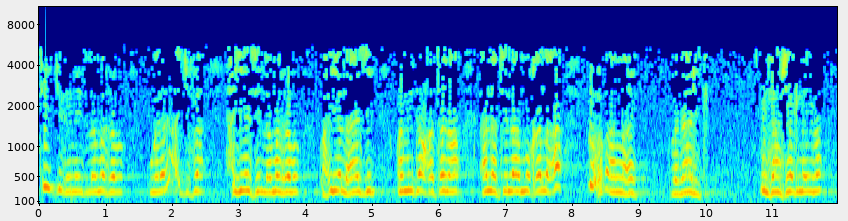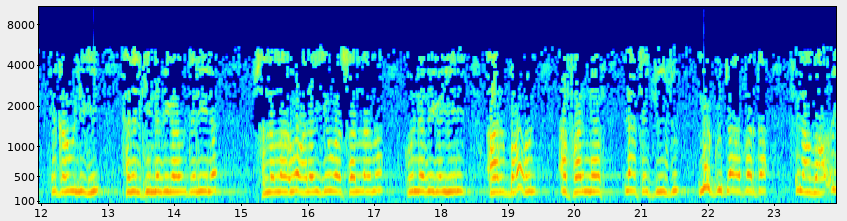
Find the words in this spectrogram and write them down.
tii jiranayd lama rabo walalcajfa xayeesi lama rabo wahiyo alhaasil waa mida xatadaa alatii laa mukhalaha dhuxub aan lahayn wadaalika intaan sheegnayba liqowlihi hadalkii nabiga u daliila sala allahu calayhi wasalama uu nabiga yihi arbacun afar neef laa tajuusu ma guddo afarta filadaaci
